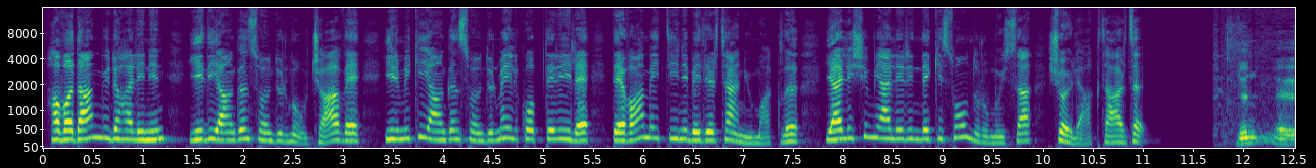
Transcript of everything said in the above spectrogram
Havadan müdahalenin 7 yangın söndürme uçağı ve 22 yangın söndürme helikopteriyle devam ettiğini belirten Yumaklı, yerleşim yerlerindeki son durumuysa şöyle aktardı. Dün e,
